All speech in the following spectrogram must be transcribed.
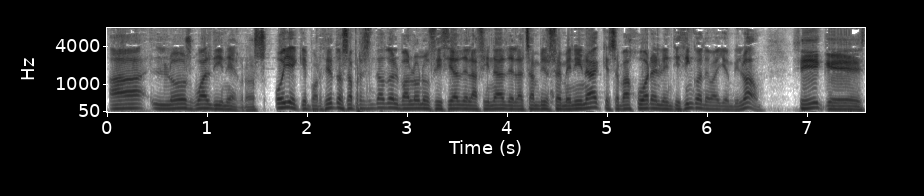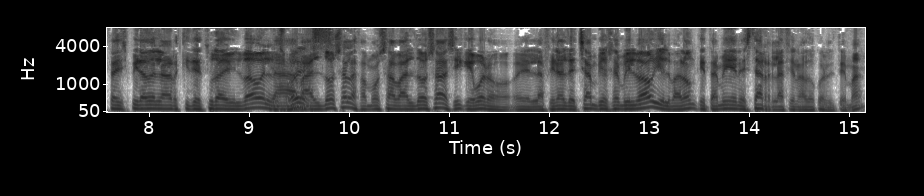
a los Waldinegros. Oye, que por cierto se ha presentado el balón oficial de la final de la Champions Femenina que se va a jugar el 25 de mayo en Bilbao. Sí, que está inspirado en la arquitectura de Bilbao, en la baldosa, la famosa baldosa, así que bueno, en la final de Champions en Bilbao y el balón que también está relacionado con el tema.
